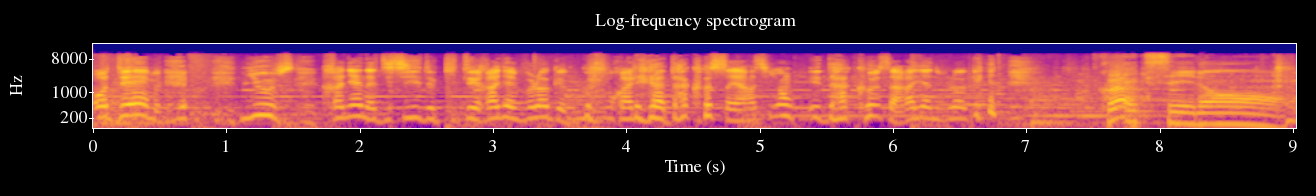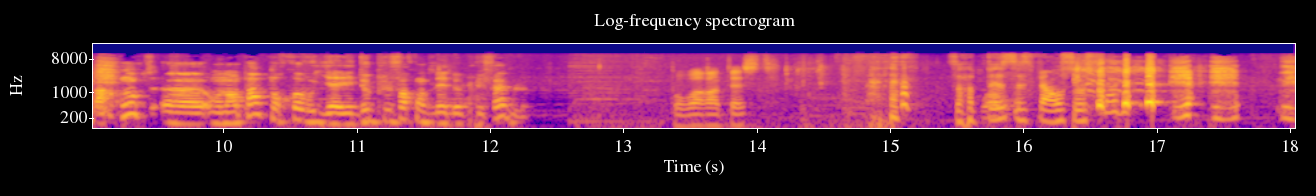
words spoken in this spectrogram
ODM News Ryan a décidé de quitter Ryan Vlog pour aller à Dakos Aération et Dakos à Ryan Vlog. Quoi Excellent. Par contre, euh, on en parle pourquoi il y a les deux plus forts contre les deux plus faibles? Pour voir un test. C'est un test espérance sociale.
